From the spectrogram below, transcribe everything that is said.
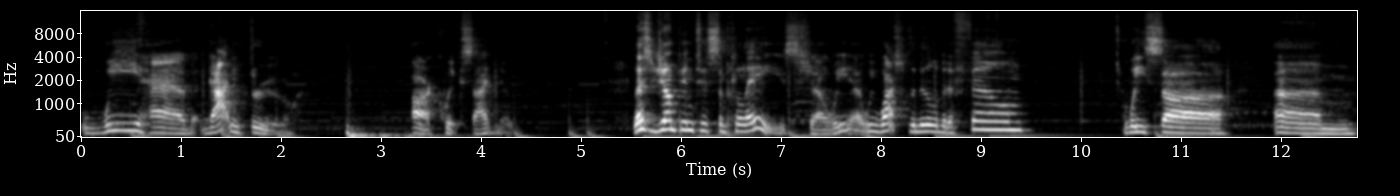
We have gotten through our quick side note. Let's jump into some plays, shall we? Uh, we watched a little bit of film. We saw um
